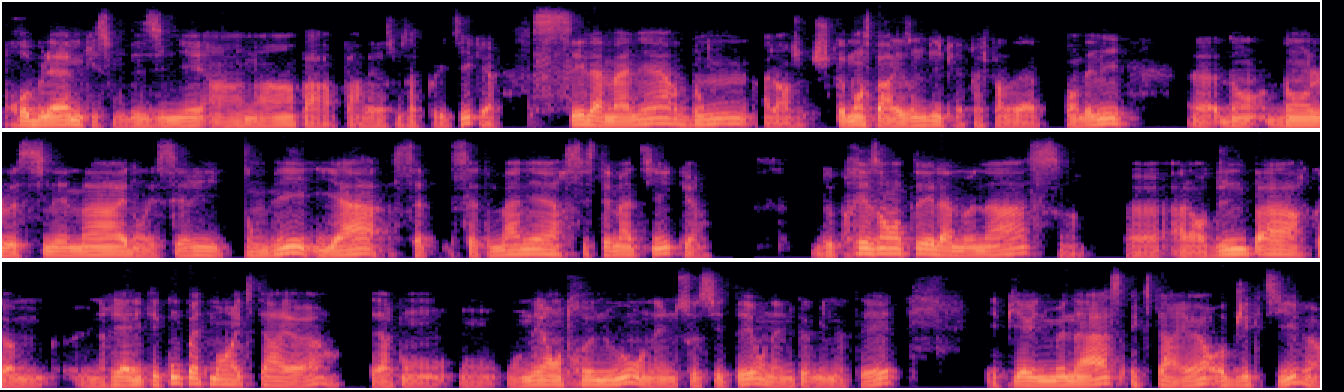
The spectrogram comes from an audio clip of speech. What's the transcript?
problèmes qui sont désignés un à un par, des responsables politiques. C'est la manière dont, alors je, commence par les zombies, puis après je parle de la pandémie, dans, le cinéma et dans les séries zombies, il y a cette manière systématique de présenter la menace, euh, alors d'une part comme une réalité complètement extérieure, c'est-à-dire qu'on est entre nous, on est une société, on est une communauté, et puis il y a une menace extérieure, objective,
